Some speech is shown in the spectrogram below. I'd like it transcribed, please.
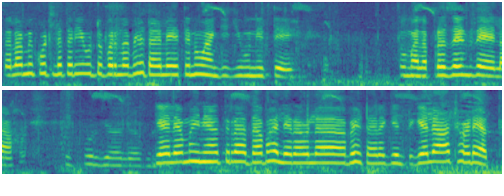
चला मी कुठल्या तरी युट्यूबरला भेटायला येते ना वांगी घेऊन येते. तुम्हाला प्रेझेंट द्यायला. गेल्या महिन्यात राधा भालेरावला भेटायला गेलते. गेल्या आठवड्यात.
